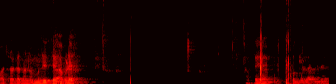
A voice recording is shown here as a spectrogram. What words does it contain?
વાસરા દાદાનું મંદિર છે. આપણે આપણે પગે લાગી દઈએ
